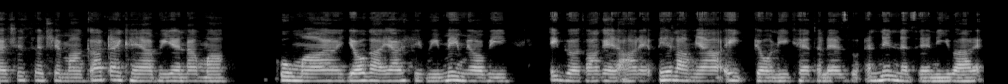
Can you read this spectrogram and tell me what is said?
1988မှာကားတိုက်ခံရပြီးတဲ့နောက်မှာကိုမာယောဂရရှိပြီးမိတ်မျောပြီးအိပ်ပျော်သွားခဲ့တာတဲ့ဘဲလောက်များအိပ်ပျော်နေခဲ့တယ်လဲဆိုအနည်း20နီးပါတဲ့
